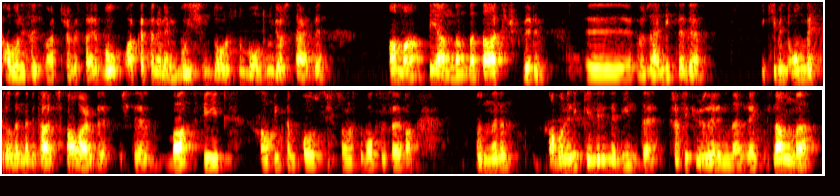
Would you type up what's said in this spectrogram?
abone sayısını arttırıyor vesaire. Bu hakikaten önemli. Bu işin doğrusunun bu olduğunu gösterdi. Ama bir yandan da daha küçüklerin e, özellikle de 2015 sıralarında bir tartışma vardı. İşte BuzzFeed, Huffington Post, işte sonrasında Vox vesaire falan. Bunların abonelik geliriyle değil de trafik üzerinden reklamla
